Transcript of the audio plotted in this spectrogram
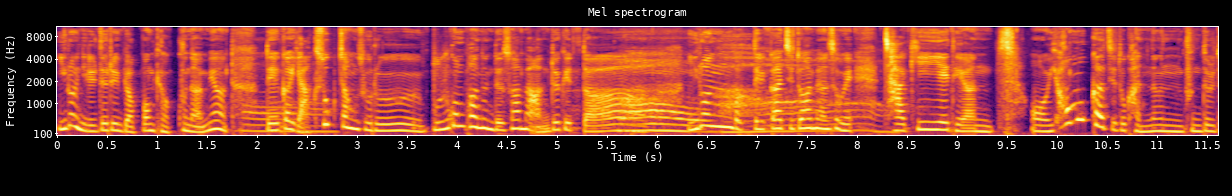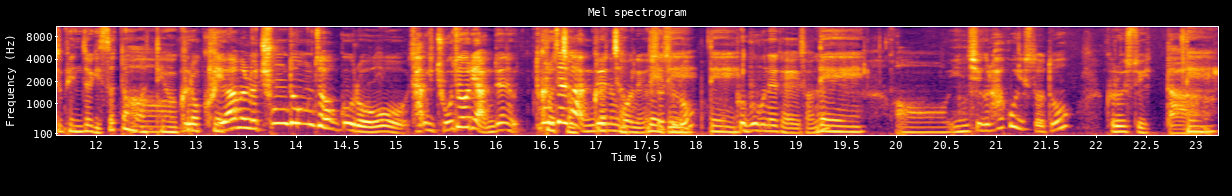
이런 일들을 몇 번 겪고 나면 어. 내가 약속 장소를 물건 파는 데서 하면 안 되겠다. 아. 이런 것들까지도 하면 하면서 왜 자기에 대한 어, 혐오까지도 갖는 분들도 뵌 적이 있었던 아, 것 같아요. 그렇게 그야말로 충동적으로 자기 조절이 안 되는 통제가 그렇죠, 안 되는 그렇죠. 거네요. 네 스스로 네. 그 부분에 대해서는 네. 어, 인식을 하고 있어도 그럴 수 있다. 네.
